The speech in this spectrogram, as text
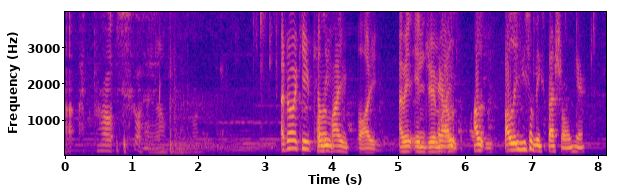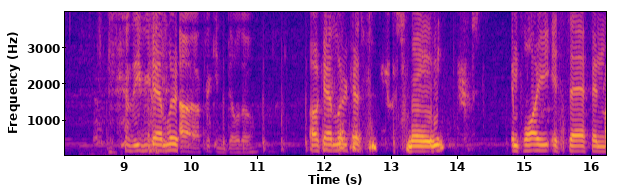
Uh, bro, just go ahead. I don't care anymore. Why do I keep killing leave- my employee? I mean, injuring Here, my I'll, I'll. I'll leave you something special in here. He's gonna leave me Okay, like Luke. a uh, freaking dildo. Okay, Lucas, Maybe. employee is safe in my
